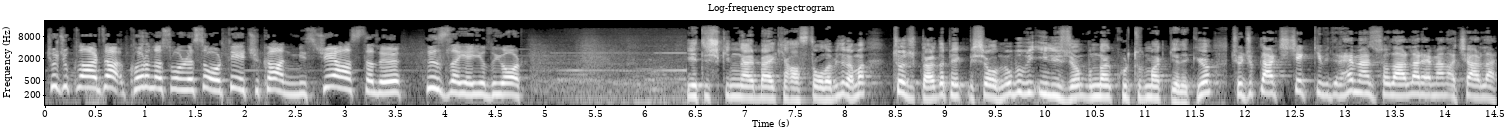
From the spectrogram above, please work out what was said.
çocuklarda korona sonrası ortaya çıkan misçe hastalığı hızla yayılıyor. Yetişkinler belki hasta olabilir ama çocuklarda pek bir şey olmuyor. Bu bir illüzyon. Bundan kurtulmak gerekiyor. Çocuklar çiçek gibidir. Hemen solarlar, hemen açarlar.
